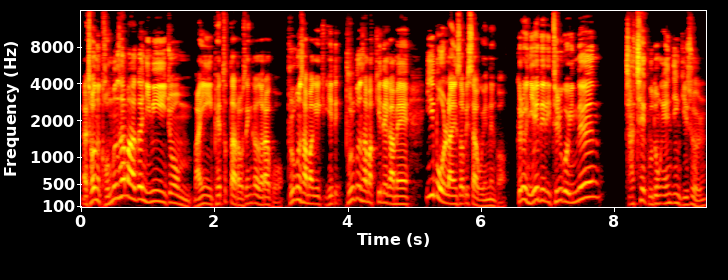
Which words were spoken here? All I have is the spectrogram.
그러니까 저는 검은 사막은 이미 좀 많이 뱉었다라고 생각을 하고 붉은 사막의 기대, 붉은 사막 기대감에 이보 온라인 서비스하고 있는 거. 그리고 얘들이 들고 있는 자체 구동 엔진 기술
